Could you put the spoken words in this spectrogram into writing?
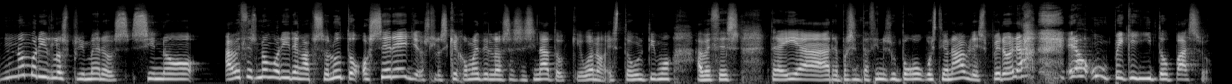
no morir los primeros, sino a veces no morir en absoluto o ser ellos los que cometen los asesinatos, que bueno, esto último a veces traía representaciones un poco cuestionables, pero era, era un pequeñito paso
